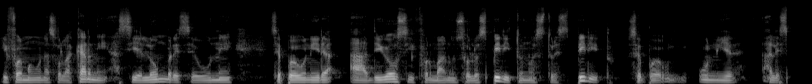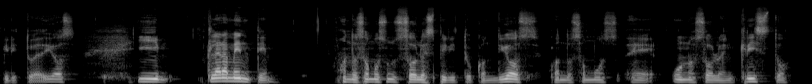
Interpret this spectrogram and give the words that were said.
y forman una sola carne, así el hombre se une se puede unir a Dios y formar un solo espíritu. Nuestro espíritu se puede unir al espíritu de Dios. Y claramente, cuando somos un solo espíritu con Dios, cuando somos eh, uno solo en Cristo,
